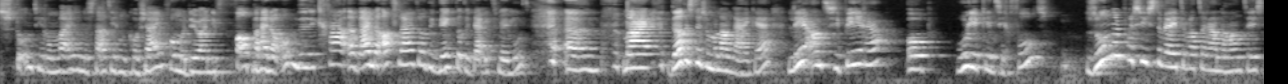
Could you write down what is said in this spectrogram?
stormt hier onwijs en er staat hier een kozijn voor mijn deur en die valt bijna om. Dus ik ga bijna afsluiten, want ik denk dat ik daar iets mee moet. Ehm, maar dat is dus een belangrijke. Leer anticiperen op hoe je kind zich voelt, zonder precies te weten wat er aan de hand is.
